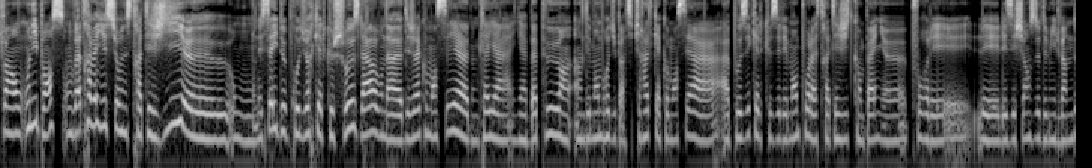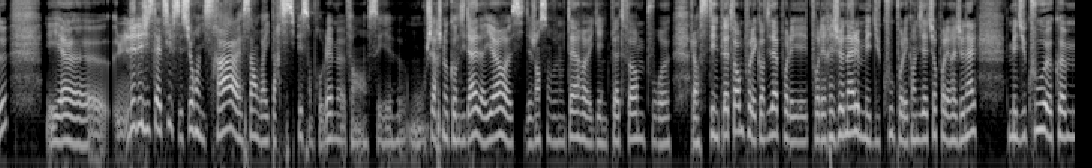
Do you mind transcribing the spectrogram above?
Enfin, on y pense. On va travailler sur une stratégie. Euh, on essaye de produire quelque chose. Là, on a déjà commencé. Euh, donc là, il y a, il y a peu, un, des membres du Parti Pirate, qui a commencé à, poser quelques éléments pour la stratégie de campagne euh, pour les, les, échéances de 2022. Et les législatives, c'est sûr, on y sera. Ça, on va y participer sans problème. Enfin, c'est, on cherche nos candidats d'ailleurs. Si des gens sont volontaires, il y a une plateforme pour. alors, c'était une plateforme pour les candidats pour les pour les régionales, mais du coup pour les candidatures pour les régionales. Mais du coup, comme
